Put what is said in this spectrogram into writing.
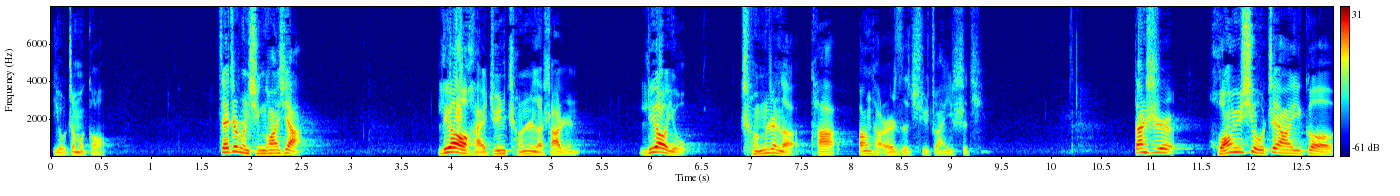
有这么高。在这种情况下，廖海军承认了杀人，廖友承认了他帮他儿子去转移尸体。但是黄玉秀这样一个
